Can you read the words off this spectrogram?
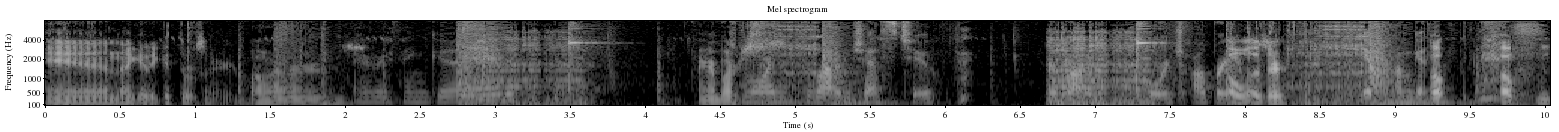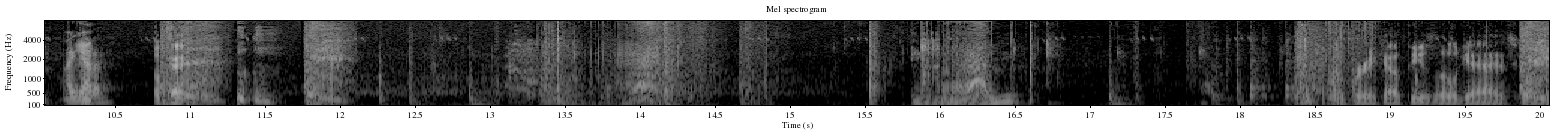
and I got to get those iron bars. Everything good. Iron bars. More in the bottom chest too. Bottom forge. I'll bring Oh, him. was there? Yep, I'm getting Oh, oh. Mm, I got mm, him. Okay. Mm-hmm. And break out these little guys here.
